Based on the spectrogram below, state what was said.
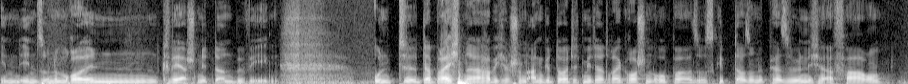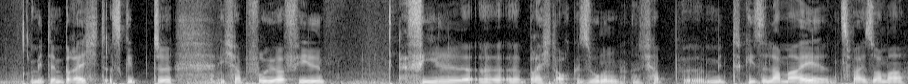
in, in so einem Rollenquerschnitt dann bewegen. Und äh, der Brechner habe ich ja schon angedeutet mit der Drei-Groschen-Oper, also es gibt da so eine persönliche Erfahrung mit dem Brecht. Es gibt, ich habe früher viel viel Brecht auch gesungen. Ich habe mit Gisela May zwei Sommer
